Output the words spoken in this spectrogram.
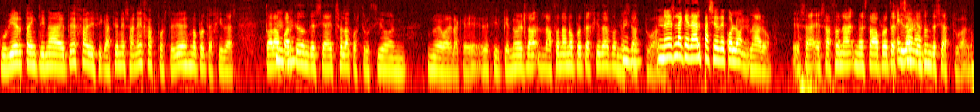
cubierta inclinada de teja, edificaciones anejas, posteriores no protegidas. Toda la parte donde se ha hecho la construcción nueva, de la que, es decir, que no es la, zona no protegida es donde se ha actuado. No es la que da al Paseo de Colón. Claro, esa, esa zona no estaba protegida, que es donde se ha actuado.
